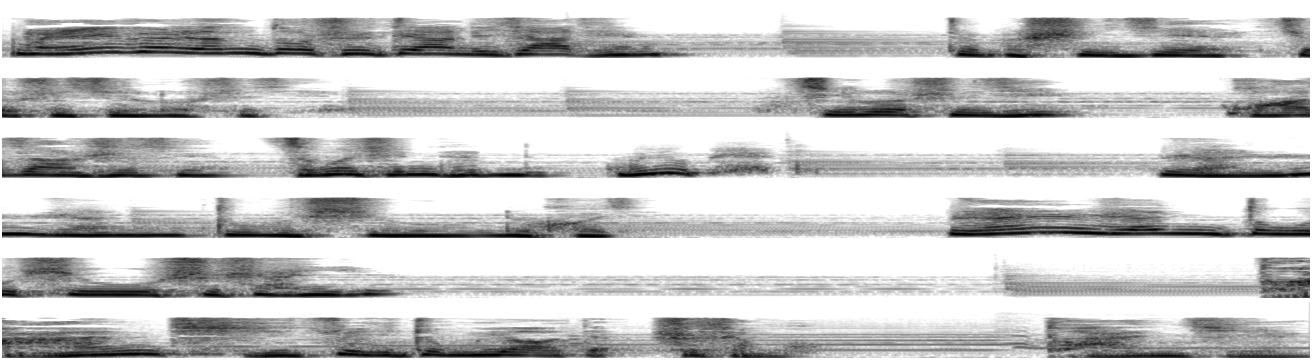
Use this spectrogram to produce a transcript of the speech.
每一个人都是这样的家庭，这个世界就是极乐世界。极乐世界、华藏世界怎么形成的？没有别的，人人都修六合敬。人人都修十善业，团体最重要的是什么？团结。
